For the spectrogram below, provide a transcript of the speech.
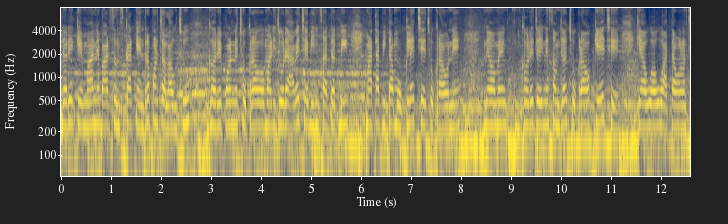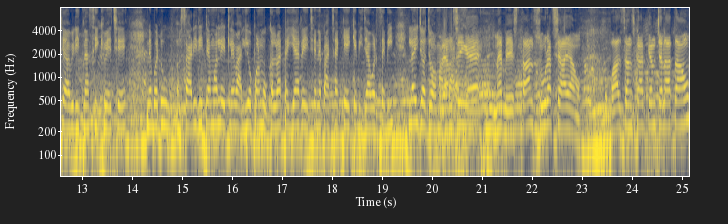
દરેક અને બાળ સંસ્કાર કેન્દ્ર પણ ચલાવું છું. ઘરે પણ ને છોકરાઓ અમારી જોડે આવે છે. બિનસાધક બી માતા પિતા મોકલે છે છોકરાઓને. ને અમે ઘરે જઈને સમજાવ છોકરાઓ કહે છે કે આવું આવું વાતાવરણ છે આવી રીતના શીખવે છે. ને બધું સારી રીતે મળે એટલે વાલીઓ પણ મોકલવા તૈયાર રહે છે ને પાછા કહે કે બીજા વર્ષે બી લઈ જજો અમારા प्रेम सिंह બાળકોને. है मैं बेस्तान सूरत से आया हूँ बाल संस्कार केंद्र चलाता हूँ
